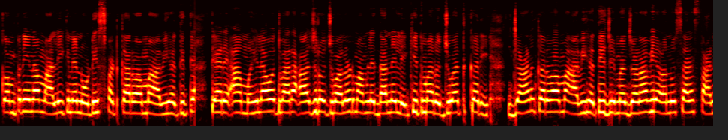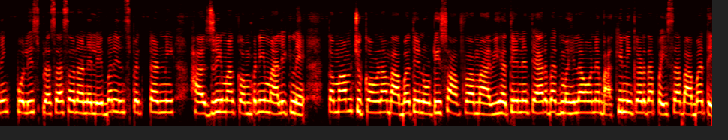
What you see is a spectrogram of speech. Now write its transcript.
કંપનીના માલિકને નોટિસ ફટકારવામાં આવી હતી. ત્યારે આ મહિલાઓ દ્વારા આજરોજ વાલોડ મામલેદારને લેખિતમાં રજૂઆત કરી જાણ કરવામાં આવી હતી, જેમાં જણાવ્યા અનુસાર સ્થાનિક પોલીસ પ્રશાસન અને લેબર ઇન્સ્પેક્ટરની હાજરીમાં કંપની માલિકને તમામ ચૂકવણા બાબતે નોટિસો આપવામાં આવી હતી અને ત્યારબાદ મહિલાઓને બાકી નીકળતા પૈસા બાબતે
